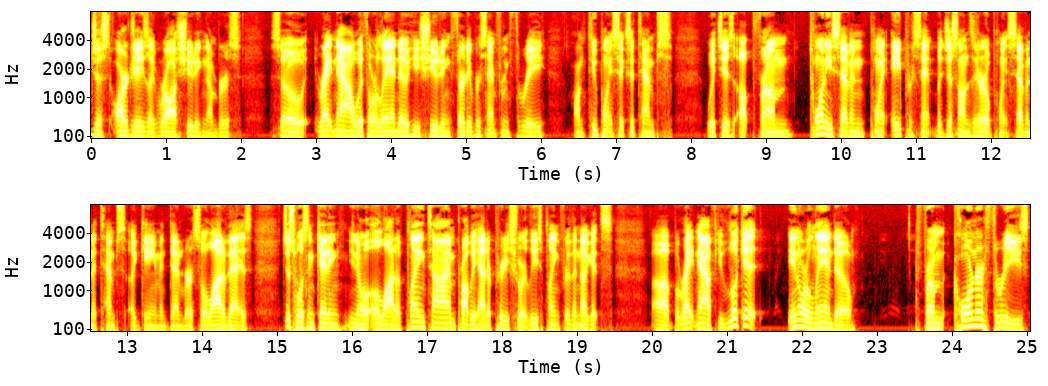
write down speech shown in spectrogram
just RJ's like raw shooting numbers, so right now with Orlando, he's shooting 30% from 3 on 2.6 attempts, which is up from 27.8%, but just on 0.7 attempts a game in Denver. So a lot of that is just wasn't getting, you know, a lot of playing time, probably had a pretty short lease playing for the Nuggets. Uh, but right now, if you look at in Orlando, from corner threes,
